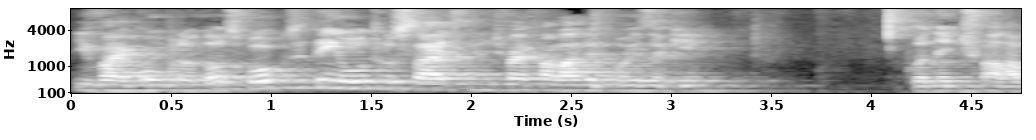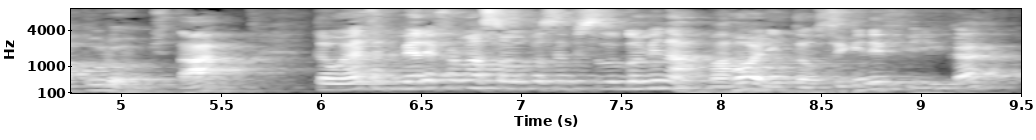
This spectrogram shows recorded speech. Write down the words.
e vai comprando aos poucos e tem outros sites que a gente vai falar depois aqui quando a gente falar por onde, tá? Então essa é a primeira informação que você precisa dominar. Marrone, então significa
